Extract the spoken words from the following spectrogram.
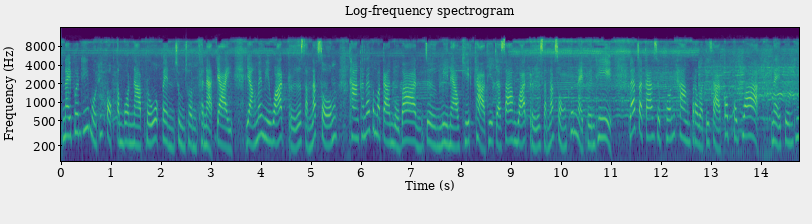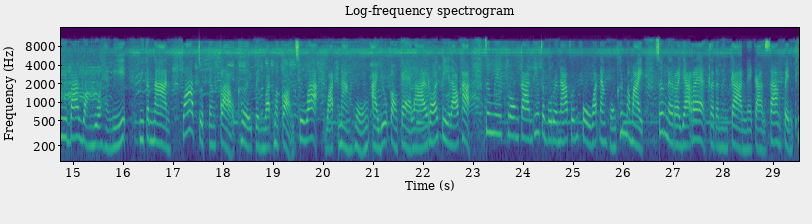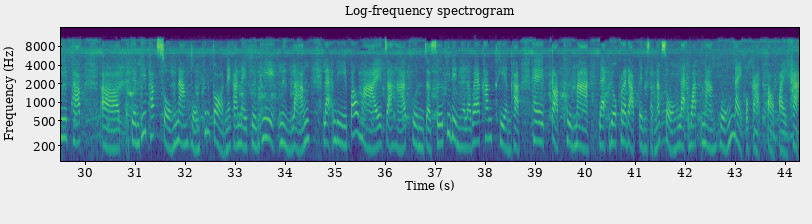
ในพื้นที่หมู่ที่ 6 ตำบลนาพรุเป็นชุมชนขนาดใหญ่ ยังไม่มีวัดหรือสำนักสงฆ์ทางคณะกรรมการหมู่บ้าน จึงมีแนวคิดค่ะที่จะสร้างวัดหรือสำนักสงฆ์ขึ้นในพื้นที่ และจากการสืบค้นทางประวัติศาสตร์ก็พบว่าในพื้นที่บ้านวังวัวแห่งนี้ มีตำนานว่าจุดดังกล่าวเคยเป็นวัดมาก่อน ชื่อว่าวัดนางหงอายุเก่าแก่หลายร้อยปีแล้วค่ะ จึงมีโครงการที่จะบูรณะฟื้นฟูวัดนางหงส์ขึ้นมาใหม่ ซึ่งในระยะแรกจะดำเนินการในการสร้างเป็นที่พักเอ่อเป็นที่พักสงนางหงส์ขึ้นก่อนนะคะในพื้นที่หนึ่งหลัง และมีเป้าหมายจะหาทุนจัดซื้อที่ดินในละแวกข้างเคียงค่ะ ให้กลับคืนมาและยกระดับเป็นสำนักสงฆ์และวัดนางหงในโอกาสต่อไปค่ะ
